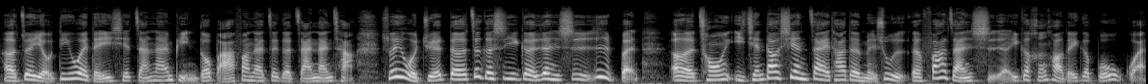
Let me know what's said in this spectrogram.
呃最有地位的一些展览品，都把它放在这个展览场。所以我觉得这个是一个认识日本，呃，从以前到现在它的。美术的发展史，一个很好的一个博物馆。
